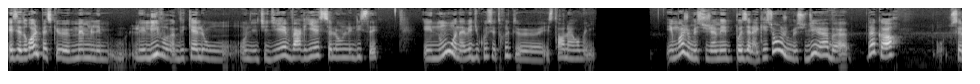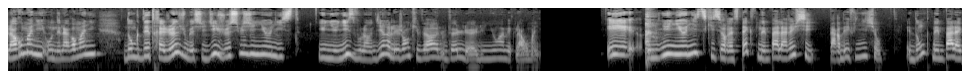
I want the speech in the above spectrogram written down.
Et c'est drôle parce que même les, livres desquels on, étudiait variaient selon les lycées. Et nous, on avait du coup ce truc de histoire de la Roumanie. Et moi, je me suis jamais posé la question. Je me suis dit, ah bah, d'accord, c'est la Roumanie, on est la Roumanie. Donc, dès très jeune, je me suis dit, je suis unioniste. Unioniste voulant dire les gens qui veulent l'union avec la Roumanie. Et un unioniste qui se respecte n'aime pas la Russie, par définition. Et donc, n'aime pas la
